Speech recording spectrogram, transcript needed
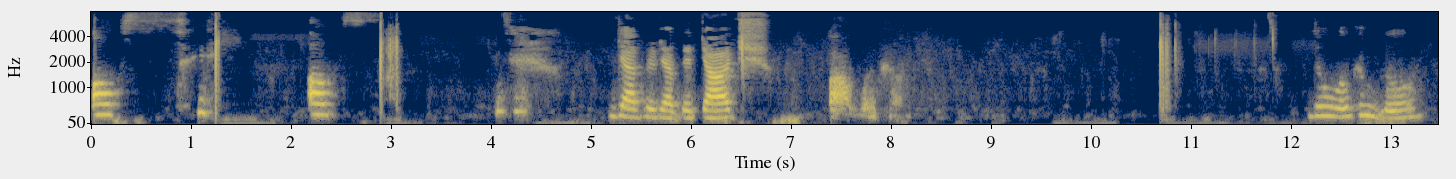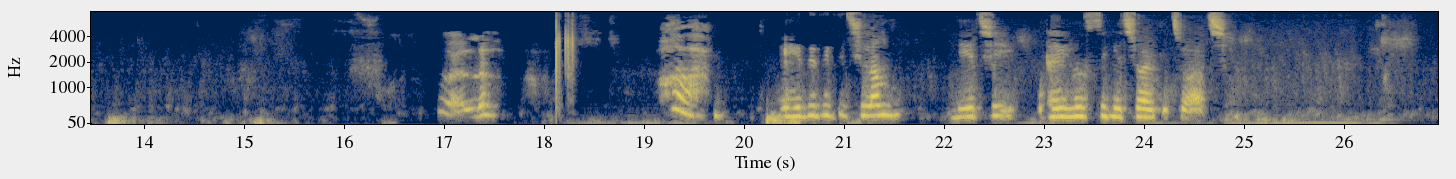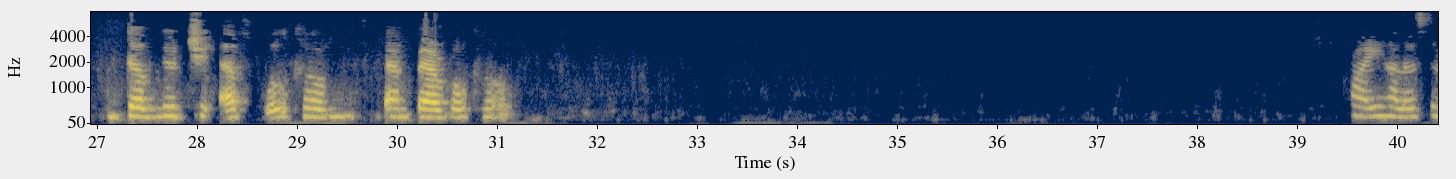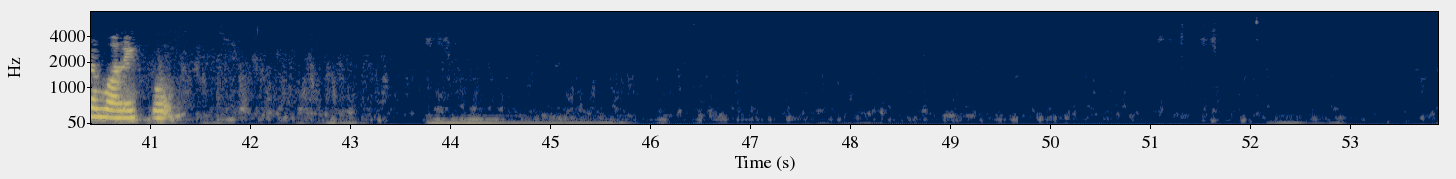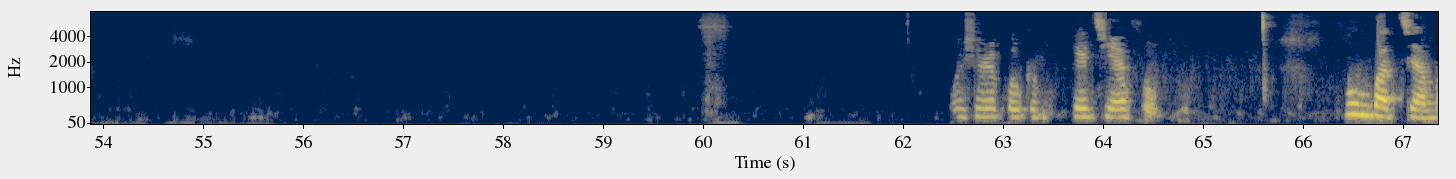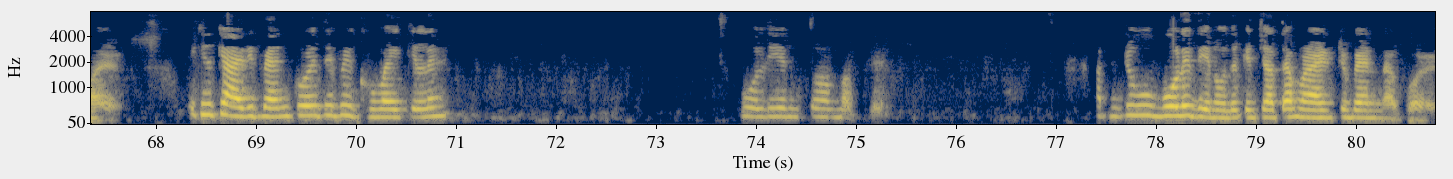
Ops. Ops. www dot welcome. Do welcome blue. আল্লাহ মেহেদি দিতেছিলাম দিয়েছি ওটাই হচ্ছে কিছু আর কিছু আছে WTF welcome and than Beowulf. Hi, hello, assalamu alaikum. Aishwarya welcome KGF ঘুম পাচ্ছে আমার। এখানে কি আইডি ব্যান করে দেবে? ঘুমাই গেলে। বলিয়েন তো আমাকে। আপনি একটু বলে দিন ওদেরকে যাতে আমার আইডিটা ব্যান না করে।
